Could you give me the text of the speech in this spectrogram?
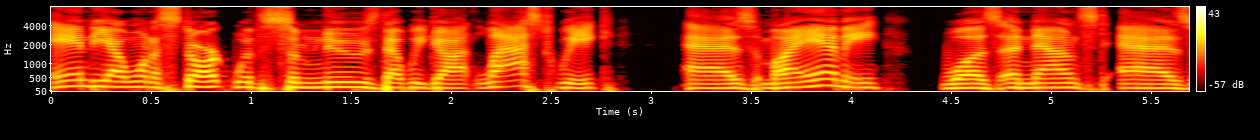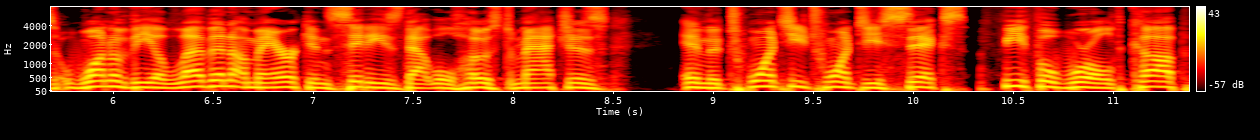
Andy, I want to start with some news that we got last week as Miami was announced as one of the 11 American cities that will host matches in the 2026 FIFA World Cup.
